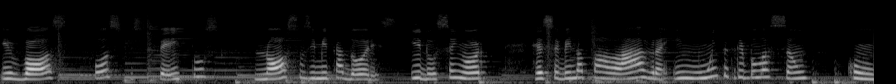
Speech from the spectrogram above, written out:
E vós fostes feitos nossos imitadores e do Senhor, recebendo a palavra em muita tribulação, com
